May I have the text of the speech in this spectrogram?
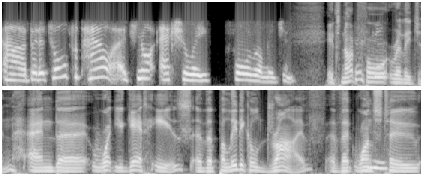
Uh, but it's all for power. It's not actually for religion. It's not for religion, and uh, what you get is uh, the political drive that wants mm. to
